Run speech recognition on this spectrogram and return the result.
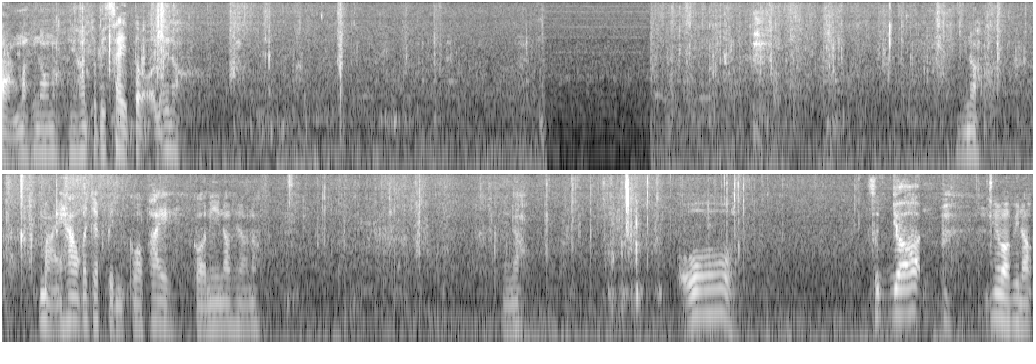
ด่างเนาะพี่น้องเนาะเดี๋ยวเขาจะไปใส่ต่อเลยเนาะ นี่เนาะหมายเฮาก็จะเป็นกอไผ่กอนี้เนาะพี่น้องเนาะนี่เนาะโอ้สุดยอดนี่บอกพี่น้อง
